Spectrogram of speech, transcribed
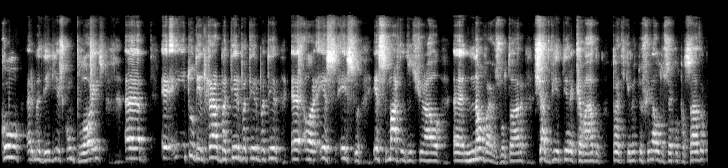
com armadilhas, com ploys, Uh, e tudo entrar, bater, bater, bater. Uh, ora, esse, esse, esse marketing tradicional uh, não vai resultar, já devia ter acabado praticamente no final do século passado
